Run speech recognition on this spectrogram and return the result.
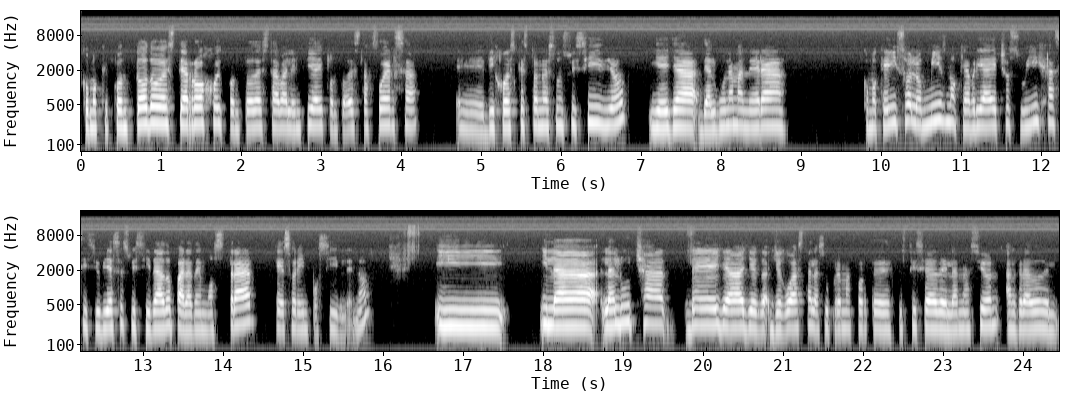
como que con todo este arrojo y con toda esta valentía y con toda esta fuerza, eh, dijo, es que esto no es un suicidio, y ella de alguna manera como que hizo lo mismo que habría hecho su hija si se hubiese suicidado para demostrar que eso era imposible, ¿no? Y, y la, lucha de ella llegó hasta la Suprema Corte de Justicia de la Nación al grado de,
